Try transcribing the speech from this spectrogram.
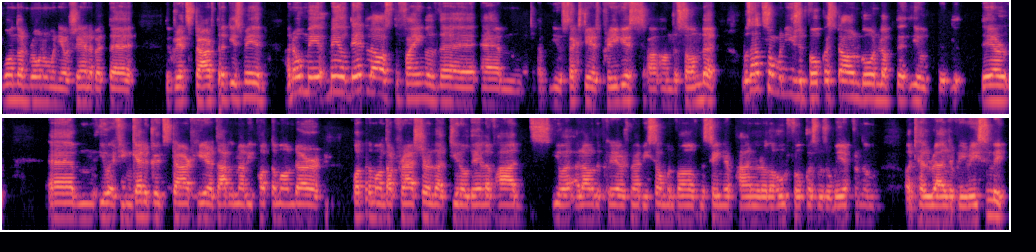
wondering, Ronan, when you were saying about the the great start that he's made. I know Mayo, Mayo did lost the final the um you know six years previous on, on the Sunday was that someone you should focused on going look that you know they're um you know if you can get a good start here that'll maybe put them under put them under pressure that you know they'll have had you know a lot of the players maybe some involved in the senior panel or the whole focus was away from them until relatively recently.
